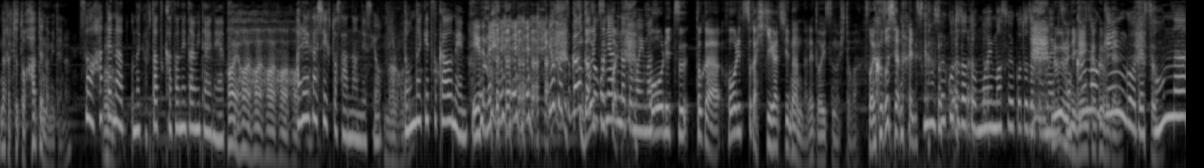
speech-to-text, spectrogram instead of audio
なんかちょっとハテナみたいな？う。そう、ハテナをなんか二つ重ねたみたいなやつ。はいはいはいはいはいはい。あれがシフトさんなんですよ。なるほど。どんだけ使うねんっていうね。よく使うかそこにあるんだと思います。法律とか、法律とか引きがちなんだね、ドイツの人は。そういうことじゃないですか。でもそういうことだと思います。そういうことだと思います。ルールに他の言語でそんな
